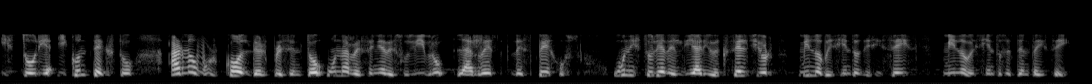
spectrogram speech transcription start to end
Historia y Contexto, Arno Burkholder presentó una reseña de su libro La Red de Espejos, una historia del diario Excelsior 1916-1976.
